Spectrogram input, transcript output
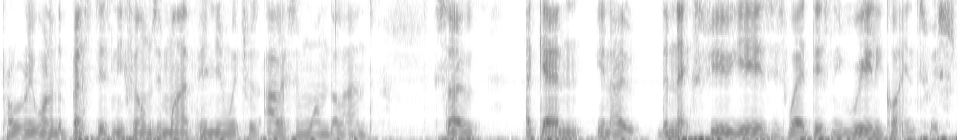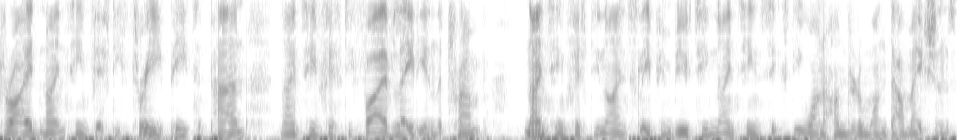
probably one of the best Disney films, in my opinion, which was Alice in Wonderland. So again, you know, the next few years is where Disney really got into his stride. 1953, Peter Pan. 1955, Lady and the Tramp. 1959, Sleeping Beauty. 1961, 101 Dalmatians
